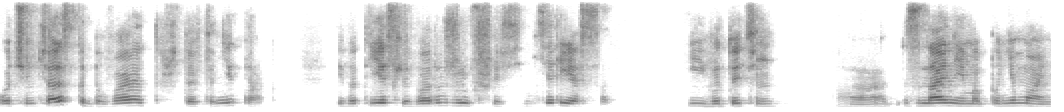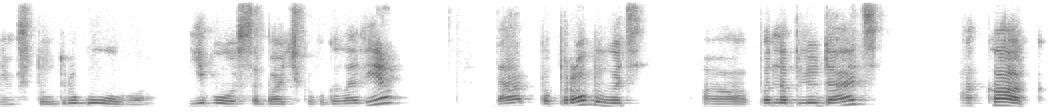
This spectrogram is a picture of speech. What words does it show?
Очень часто бывает, что это не так. И вот если вооружившись интересом и вот этим а, знанием и пониманием, что у другого его собачка в голове, да, попробовать а, понаблюдать, а как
